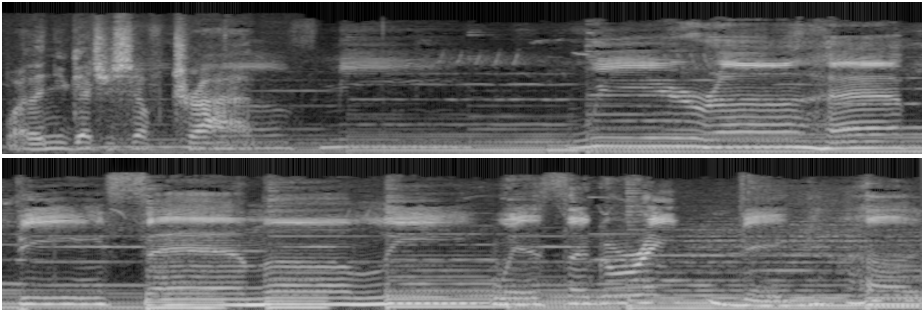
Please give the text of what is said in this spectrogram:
Well, then you get yourself a tribe. We're a happy family with a great big hug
